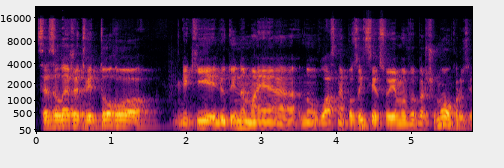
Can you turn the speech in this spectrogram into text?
Це залежить від того, які людина має ну, власне позиції в своєму виборчому окрузі.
